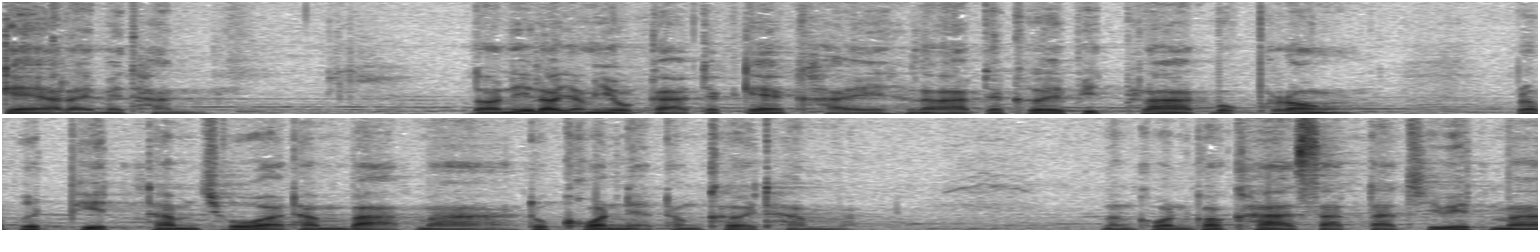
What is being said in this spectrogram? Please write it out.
แก้อะไรไม่ทัน ตอนนี้เรายังมีโอกาสจะแก้ไข เราอาจจะเคยผิดพลาดบกพร่อง ประพฤติผิดทำชั่วทำบาปมาทุกคนเนี่ยต้องเคยทำบางคนก็ฆ่าสัตว์ตัดชีวิตมา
